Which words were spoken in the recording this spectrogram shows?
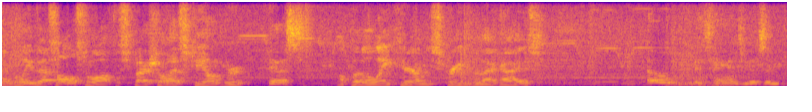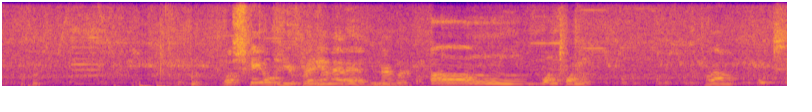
I believe that's also off the special STL group. Yes. I'll put a link here on the screen for that, guys. Oh, his hand's missing. What scale did you print him at, Ed? You remember? Um, 120. Wow. Oops.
